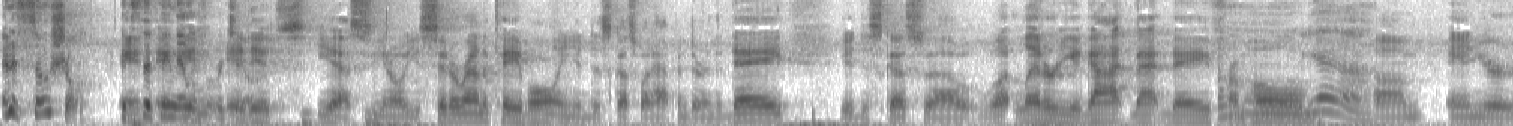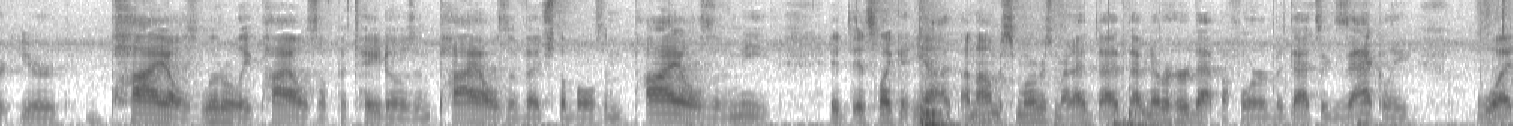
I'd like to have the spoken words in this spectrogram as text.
And it's social. It's And- the thing they and look forward It to. is yes. You know, you sit around a table and you discuss what happened during the day. You discuss uh, what letter you got that day from Oh, home. yeah. Um, and your your piles, literally piles of potatoes and piles of vegetables and piles of meat. It, it's like a, yeah, an Amish smorgasbord. I, I, I've never heard that before, but that's exactly what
